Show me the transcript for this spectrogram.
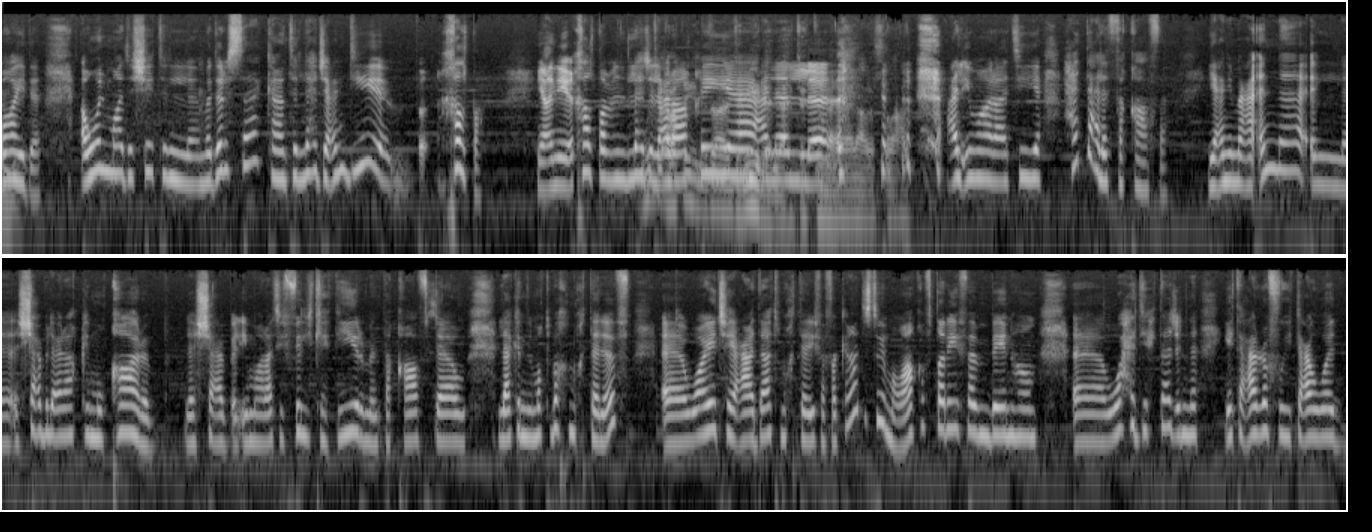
وايدة. أول ما دشيت المدرسة كانت اللهجة عندي خلطة. يعني خلطة من اللهجة العراقية على على الإماراتية حتى على الثقافة. يعني مع أن ال- الشعب العراقي مقارب للشعب الإماراتي في الكثير من ثقافته لكن المطبخ مختلف آه وايد شيء عادات مختلفة. فكانت تستوي مواقف طريفة من بينهم آه واحد يحتاج إنه يتعرف ويتعود.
